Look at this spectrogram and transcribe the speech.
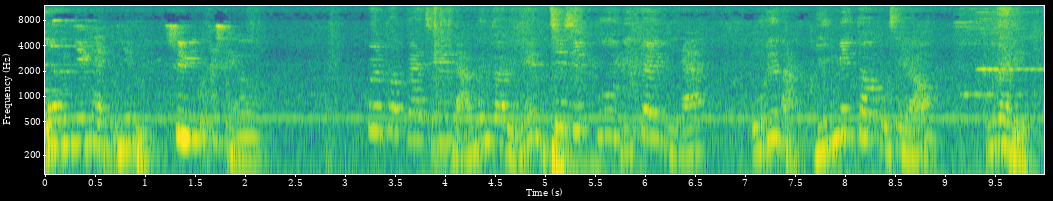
오니가님 스윙하세요. 홀컵까지 남은 거리는 79m입니다. 오르막 6m 보세요. 벙커.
